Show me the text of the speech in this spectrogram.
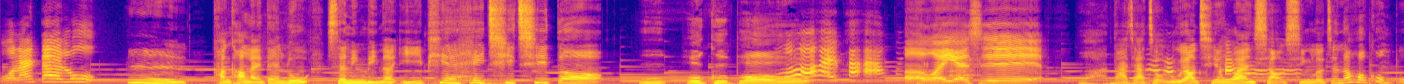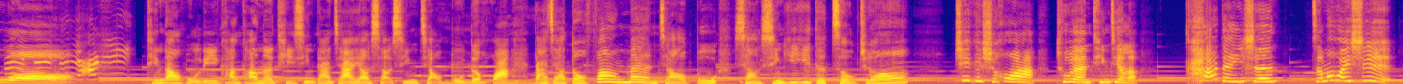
我来带路。”嗯。康康来带路，森林里呢一片黑漆漆的，呜，好可怕哦！我好害怕，呃，我也是。哇，大家走路要千万小心了，真的好恐怖哦！听到狐狸康康呢提醒大家要小心脚步的话，大家都放慢脚步，小心翼翼地走着哦。这个时候啊，突然听见了咔的一声，怎么回事？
